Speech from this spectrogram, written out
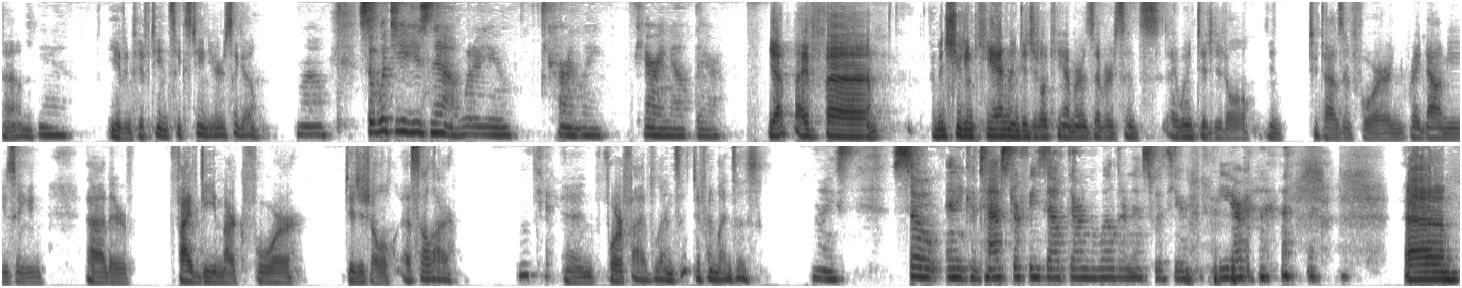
um, yeah. even 15, 16 years ago. Wow. So, what do you use now? What are you currently carrying out there? Yep, I've uh, I've been shooting Canon digital cameras ever since I went digital in 2004, and right now I'm using uh, their 5D Mark IV digital SLR. Okay. And four or five lenses, different lenses. Nice. So, any catastrophes out there in the wilderness with your gear? um,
